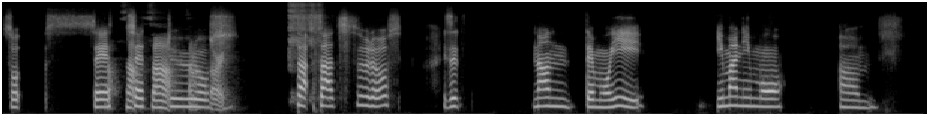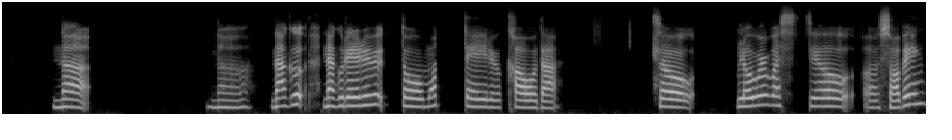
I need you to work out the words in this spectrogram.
そ、セ、セゥ sa, ロ.ス。さ、サツロス。Is it なんでもいい。今にも、あな、な、なぐ、殴れると思っている顔だ。So Grover was still uh, sobbing.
